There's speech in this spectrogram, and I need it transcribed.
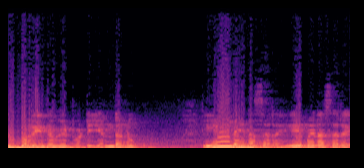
విపరీతమైనటువంటి ఎండలు. ఏదైనా సరే ఏమైనా సరే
